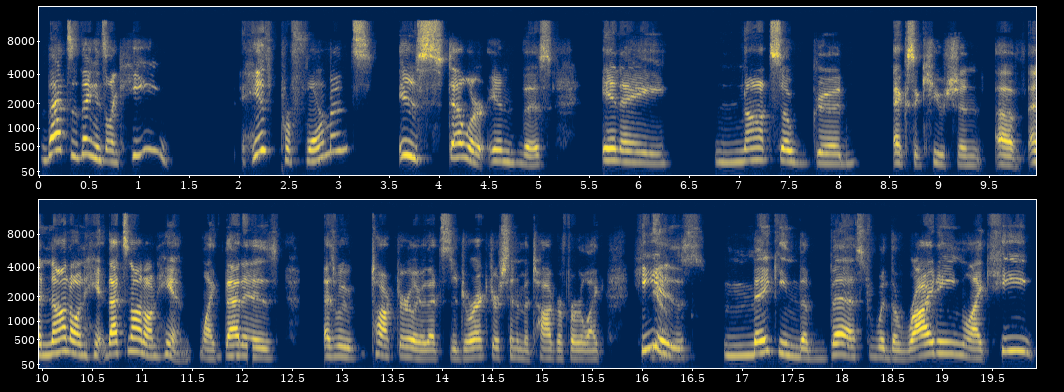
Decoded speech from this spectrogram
that's the thing. Is like he, his performance is stellar in this, in a not so good execution of, and not on him. That's not on him. Like that is, as we talked earlier, that's the director, cinematographer. Like he Yeah. is making the best with the writing. Like he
